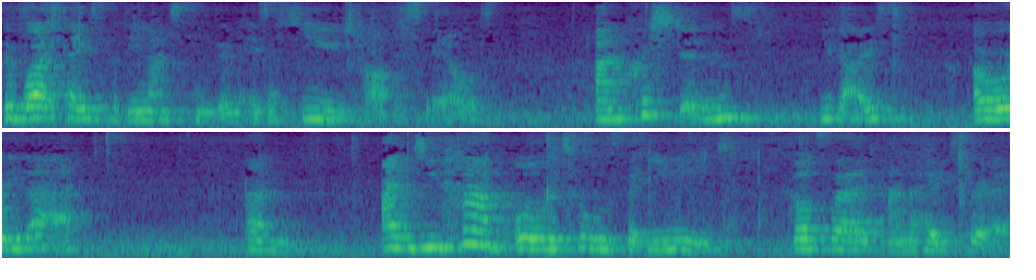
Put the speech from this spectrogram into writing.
The workplace of the United Kingdom is a huge harvest field, and Christians, you guys, are already there. Um, and you have all the tools that you need God's Word and the Holy Spirit.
